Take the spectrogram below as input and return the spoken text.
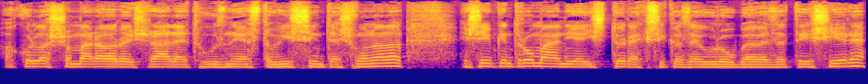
akkor lassan már arra is rá lehet húzni ezt a vízszintes vonalat. És egyébként Románia is törekszik az euró bevezetésére.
